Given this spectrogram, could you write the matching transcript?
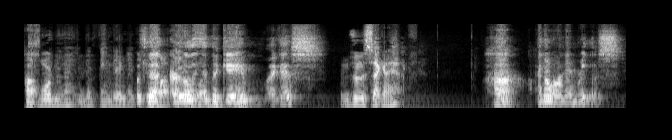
Huh. 49 defender Was came that up early in the game? I guess. It was in the second half. Huh? I don't remember this.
